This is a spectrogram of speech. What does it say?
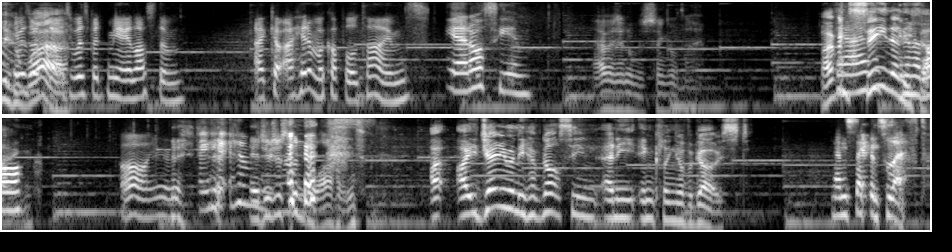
Yeah, He was, where? with, he was with me, I lost him. I, ca- I hit him a couple of times. Yeah, I don't see him. I haven't hit him a single time. I haven't Yeah, I haven't seen seen anything. him at all. Oh, you're... I hit him. Andrew's just been blind. I, I genuinely have not seen any inkling of a ghost. Ten seconds left.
